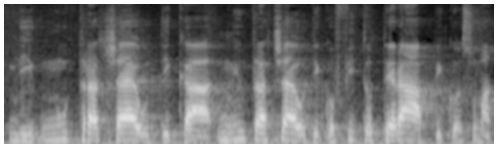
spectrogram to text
di nutraceutica, nutraceutico, fitoterapico, insomma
